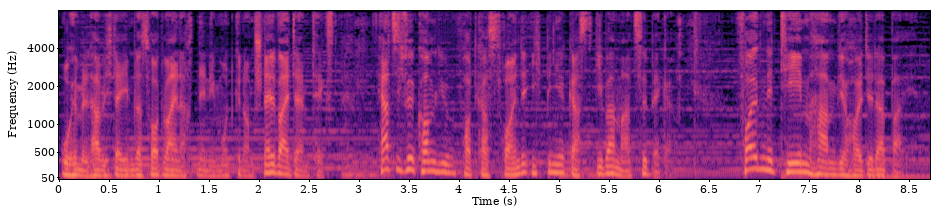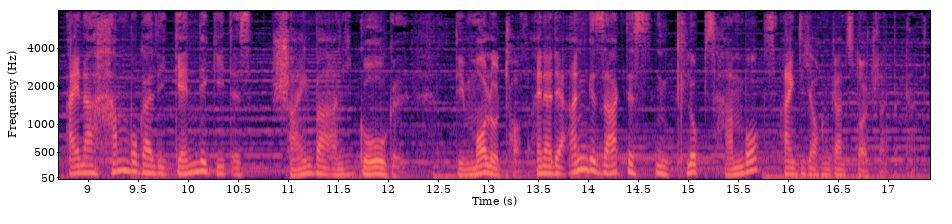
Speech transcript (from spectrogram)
Oh Himmel, habe ich da eben das Wort Weihnachten in den Mund genommen. Schnell weiter im Text. Herzlich willkommen, liebe Podcast-Freunde. Ich bin Ihr Gastgeber Marcel Becker. Folgende Themen haben wir heute dabei. Einer Hamburger Legende geht es scheinbar an die Gurgel. Dem Molotow, einer der angesagtesten Clubs Hamburgs, eigentlich auch in ganz Deutschland bekannt.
